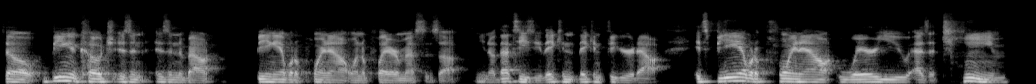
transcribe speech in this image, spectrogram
So being a coach isn't isn't about being able to point out when a player messes up. You know that's easy. They can they can figure it out. It's being able to point out where you as a team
